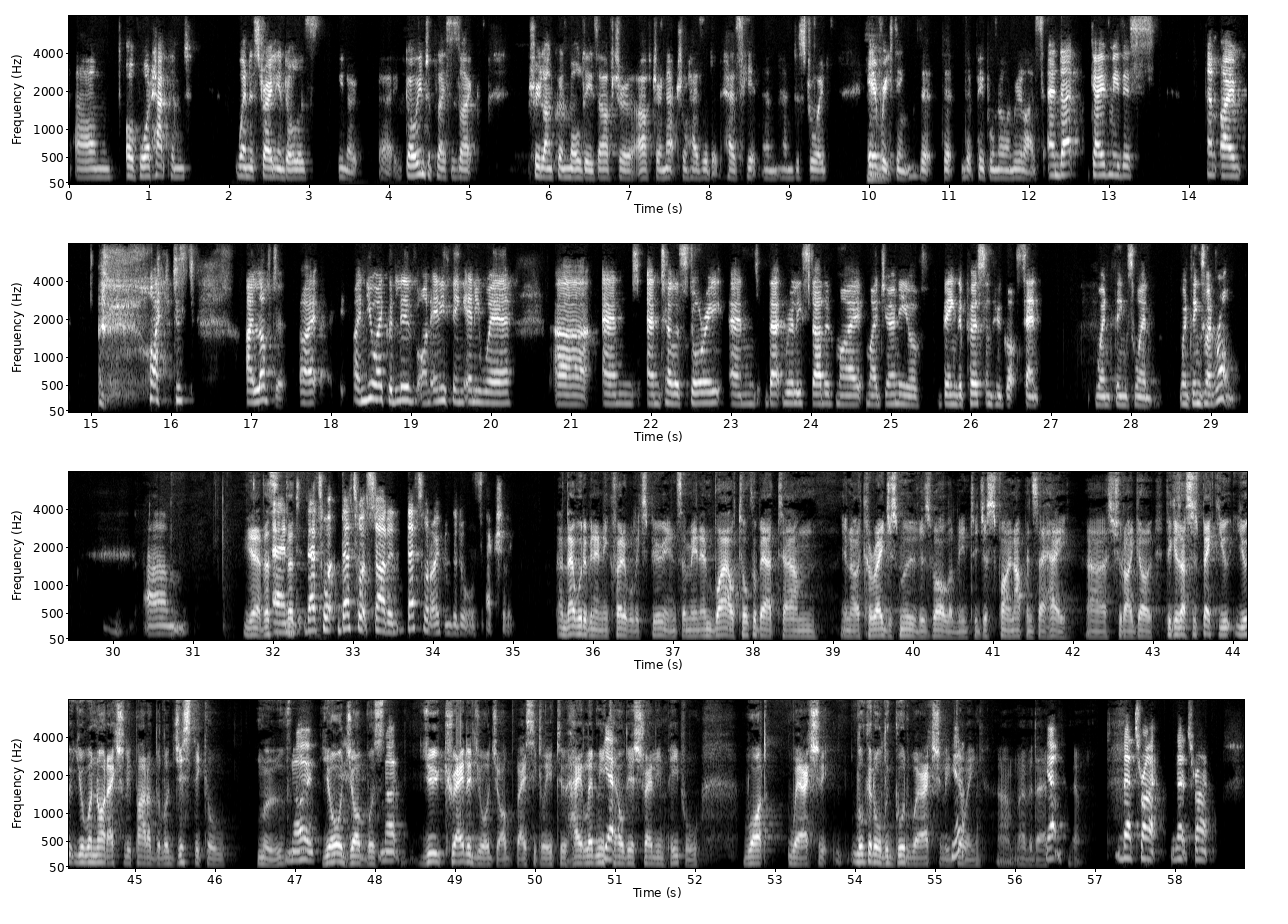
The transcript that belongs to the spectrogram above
um, of what happened when Australian dollars, you know, uh, go into places like Sri Lanka and Maldives after after a natural hazard it has hit and, and destroyed mm. everything that, that that people know and realize. And that gave me this, and I, I just, I loved it. I I knew I could live on anything, anywhere uh, and and tell a story. And that really started my my journey of being the person who got sent when things went when things went wrong. Um, yeah, that's and that's, that's what that's what started. That's what opened the doors, actually. And that would have been an incredible experience. I mean, and wow, talk about um, you know a courageous move as well. I mean, to just phone up and say, "Hey, uh, should I go?" Because I suspect you you you were not actually part of the logistical move. No. Your job was no. you created your job basically to hey, let me yep. tell the Australian people what we're actually look at all the good we're actually yep. doing um, over there. Yeah. Yep. That's right. That's right.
